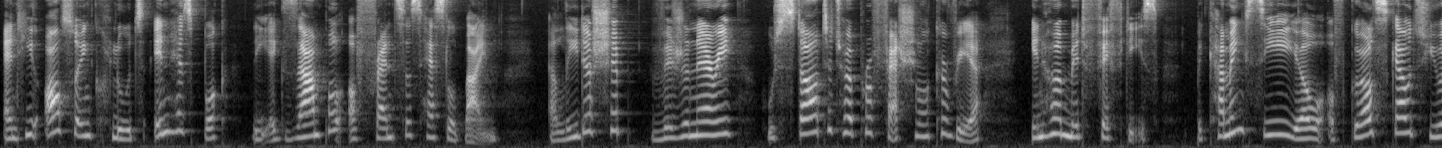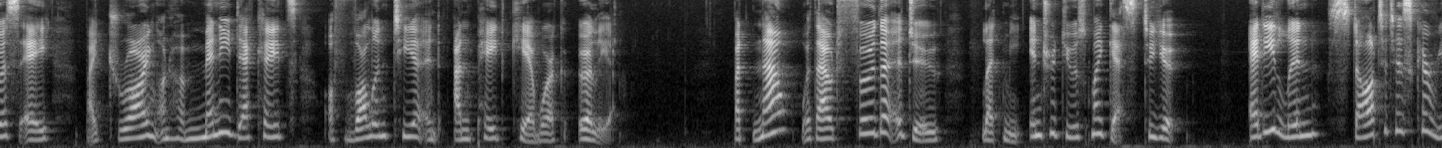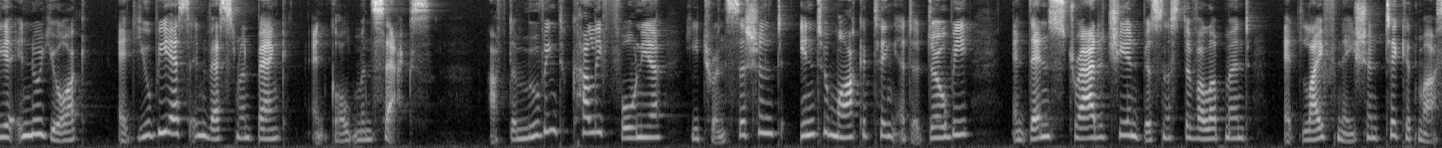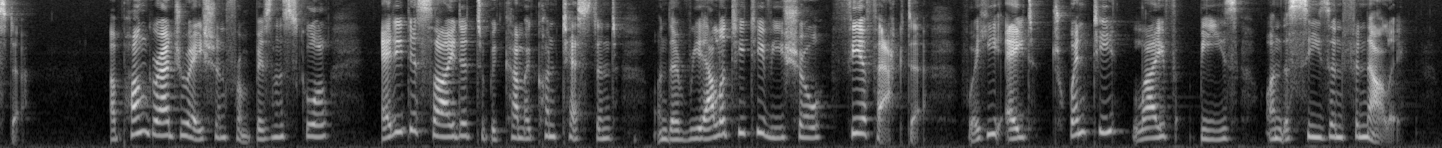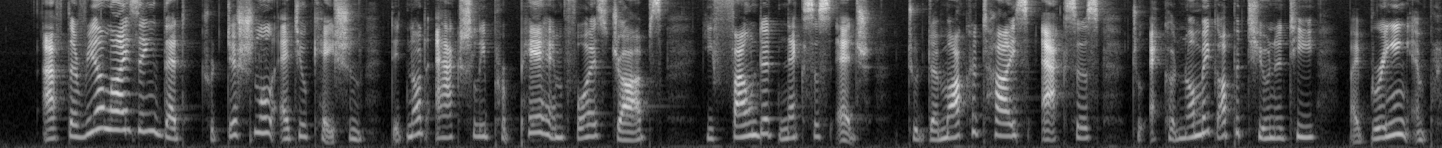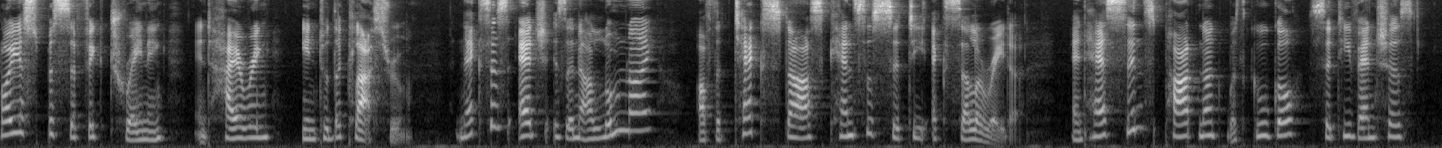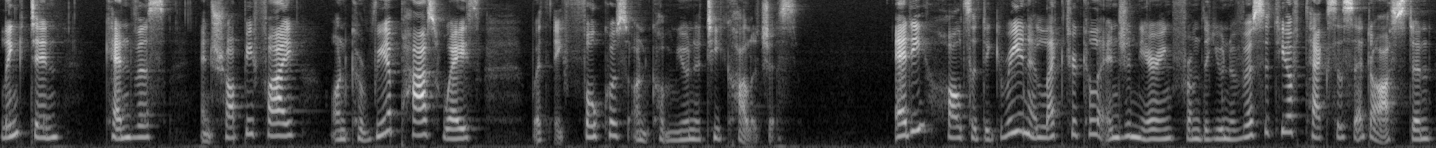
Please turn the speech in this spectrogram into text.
And he also includes in his book the example of Frances Hesselbein, a leadership visionary who started her professional career in her mid 50s, becoming CEO of Girl Scouts USA by drawing on her many decades of volunteer and unpaid care work earlier. But now, without further ado, let me introduce my guest to you. Eddie Lin started his career in New York at UBS Investment Bank and Goldman Sachs. After moving to California, he transitioned into marketing at Adobe and then strategy and business development at Live Nation Ticketmaster. Upon graduation from business school, Eddie decided to become a contestant on the reality TV show Fear Factor, where he ate 20 live bees on the season finale. After realizing that traditional education did not actually prepare him for his jobs, he founded Nexus Edge to democratize access to economic opportunity by bringing employer specific training and hiring into the classroom. Nexus Edge is an alumni of the Techstars Kansas City Accelerator and has since partnered with Google, Citi Ventures, LinkedIn, Canvas, and Shopify on career pathways with a focus on community colleges. Eddie holds a degree in electrical engineering from the University of Texas at Austin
